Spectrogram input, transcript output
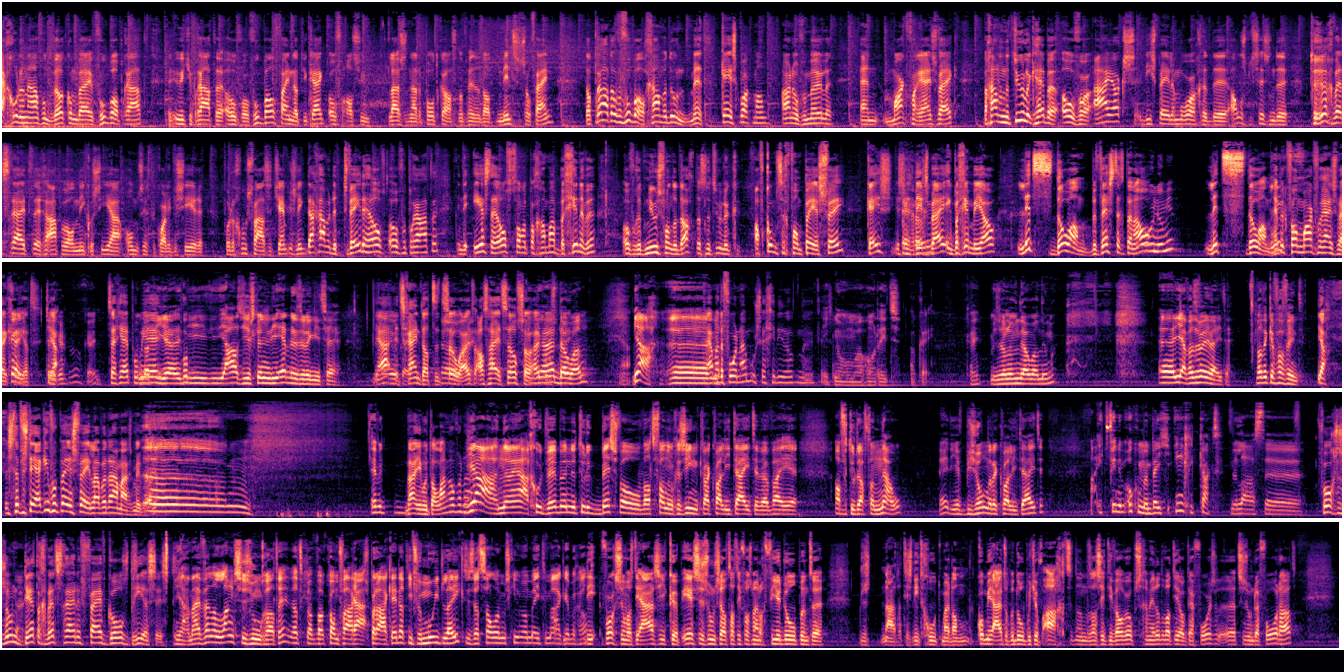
Ja, goedenavond. Welkom bij Voetbalpraat. Een uurtje praten over voetbal. Fijn dat u kijkt. Of als u luistert naar de podcast, dan vinden we dat minstens zo fijn. Dat praten over voetbal gaan we doen met Kees Kwakman, Arno Vermeulen en Mark van Rijswijk. We gaan het natuurlijk hebben over Ajax. Die spelen morgen de allesbeslissende terugwedstrijd tegen Apoel Nicosia... om zich te kwalificeren voor de groepsfase Champions League. Daar gaan we de tweede helft over praten. In de eerste helft van het programma beginnen we over het nieuws van de dag. Dat is natuurlijk afkomstig van PSV. Kees, je zit dichtstbij. Ik begin bij jou. Lits Doan, bevestigd dan al. Hoe noem je? Lits Doan, heb ik van Mark van Rijswijk geleerd. zeker. Ja. Oké. Zeg jij, probeer Omdat die, pro- die, die, die Aziërs kunnen die R natuurlijk niet zeggen. Ja, het schijnt dat het Ja, zo uit, als hij het zelf zo uit Ja. Doan. Ja, eh, Ja, maar de voornaam, hoe zeg je die dan? eh, Kees? ik noem hem wel gewoon Rits. Oké. Oké, We zullen hem Doan noemen. Eh, ja, wat wil je weten? Wat ik ervan vind? Ja, dus de versterking voor PSV, laten we daar maar eens mee beginnen. Heb ik nou, je moet er lang over nadenken. Ja, nou ja, goed. We hebben natuurlijk best wel wat van hem gezien qua kwaliteiten. Waarbij je af en toe dacht van, nou, hè, die heeft bijzondere kwaliteiten. Maar ik vind hem ook een beetje ingekakt de laatste... Vorig seizoen 30 wedstrijden, 5 goals, 3 assists. Ja, maar hij heeft wel een lang seizoen gehad. Hè? Dat kwam, kwam vaak Ja. sprake, hè? dat hij vermoeid leek. Dus dat zal er misschien wel mee te maken hebben gehad. Die, vorig seizoen was die Azië Cup. Eerste seizoen zelf had hij volgens mij nog vier doelpunten. Dus nou, dat is niet goed. Maar dan kom je uit op een doelpuntje of acht. Dan, dan zit hij wel weer op zijn gemiddelde wat hij ook daarvoor, het seizoen daarvoor had.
